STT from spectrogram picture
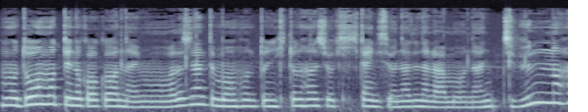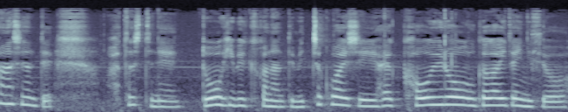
もうどう思ってんのか分かんない。もう私なんてもう本当に人の話を聞きたいんですよ。なぜならもう自分の話なんて果たしてねどう響くかなんてめっちゃ怖いし早く顔色を伺いたいんですよ。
